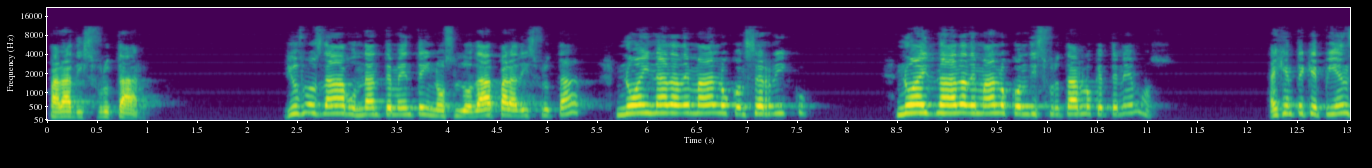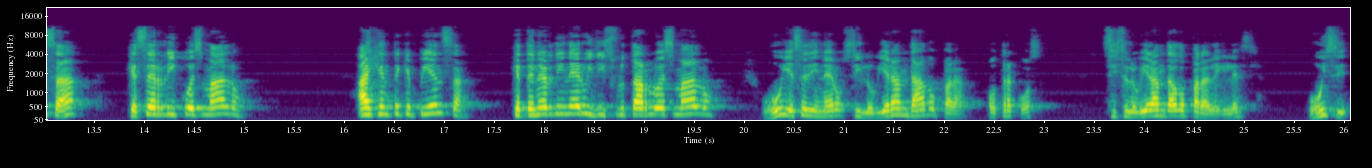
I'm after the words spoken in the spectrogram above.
para disfrutar. Dios nos da abundantemente y nos lo da para disfrutar. No hay nada de malo con ser rico. No hay nada de malo con disfrutar lo que tenemos. Hay gente que piensa que ser rico es malo. Hay gente que piensa que tener dinero y disfrutarlo es malo. Uy, ese dinero, si lo hubieran dado para otra cosa, si se lo hubieran dado para la iglesia. Uy, si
